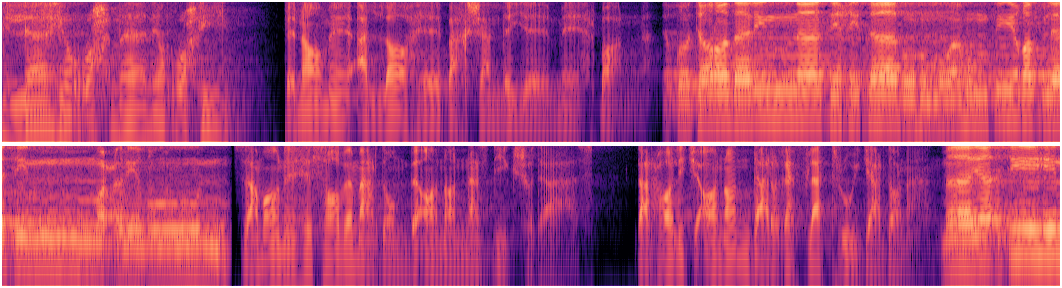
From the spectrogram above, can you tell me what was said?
الله الرحمن الرحیم به نام الله بخشنده مهربان. اقترب للناس حسابهم وهم في غفلة معرضون. زمان حساب مردم به آنان نزدیک شده است. در حالی که آنان در غفلت روی گردانند. ما يأتيهم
